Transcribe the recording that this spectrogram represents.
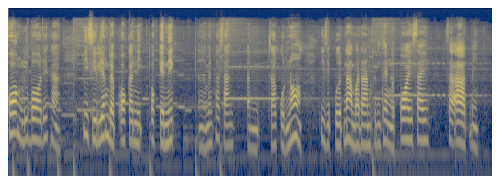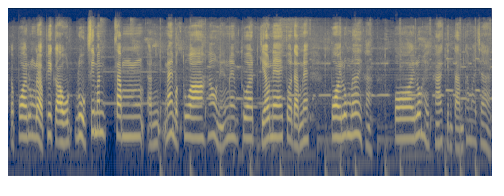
คลองหรือบ่อเด้ค่ะ พี่สิเลี้ยงแบบออร์แกนิกออร์แกนิกเออแม่นภาษาอันสากลเนาะพี่สิเปิดน้ำบาดาลขึ้นแท่งแล้วปล่อยใส่สะอาดนี่ก็ปล่อยลงแล้ว พี่ก็เอาลูกสิมันซ้ำอันในบักทั่วเฮานี่ในทั่วเขียวแหน่ทั่วดำแหน่ปล่อยลงเลยค่ะ ปล่อยลงให้หากินตามธรรมชาติ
